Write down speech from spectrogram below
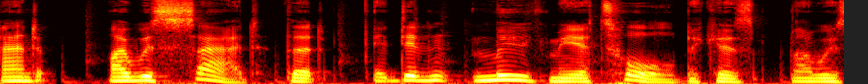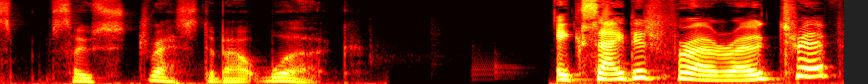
and I was sad that it didn't move me at all because I was so stressed about work. Excited for a road trip?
